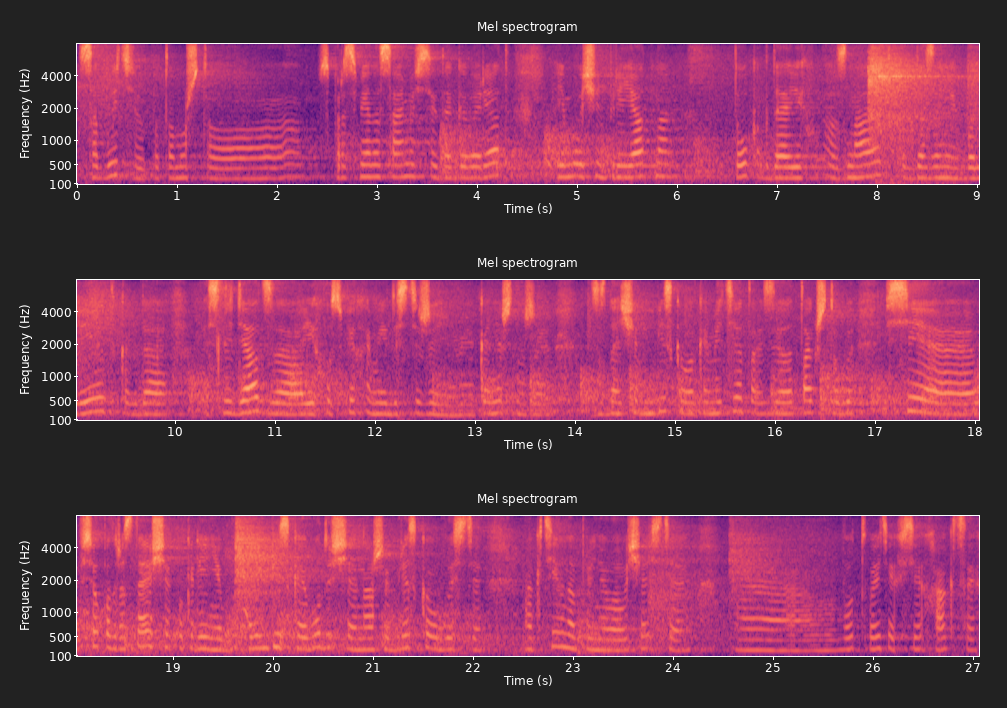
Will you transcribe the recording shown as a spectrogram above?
событию, потому что спортсмены сами всегда говорят, им очень приятно то, когда их знают, когда за них болеют, когда следят за их успехами и достижениями. И, конечно же, задача Олимпийского комитета сделать так, чтобы все, все подрастающее поколение, олимпийское будущее нашей Брестской области активно приняло участие э, вот в этих всех акциях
